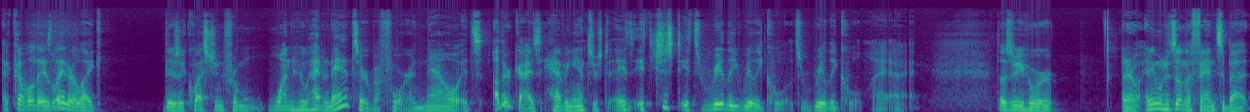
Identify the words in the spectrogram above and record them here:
a couple of days later, like, there's a question from one who had an answer before, and now it's other guys having answers to. It's, it's just, it's really, really cool. It's really cool. I, I, those of you who are, I don't know, anyone who's on the fence about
